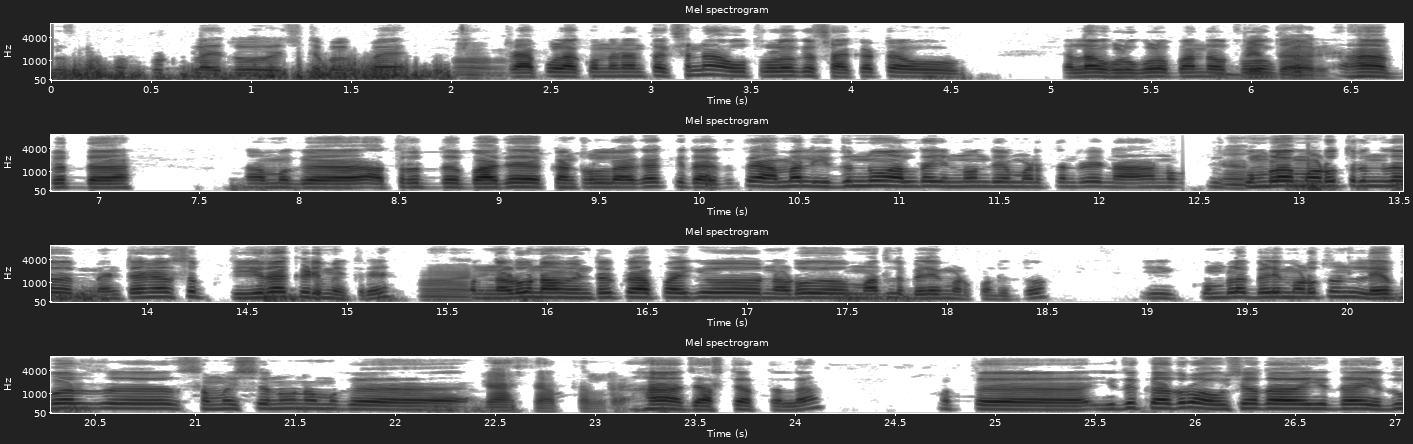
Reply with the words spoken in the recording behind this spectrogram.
ಯೂಸ್ ಮಾಡ್ಕೊಂಡು ಫ್ರೂಟ್ ಫ್ಲೈ ಇದು ವೆಜಿಟೇಬಲ್ ಫ್ಲೈ ಹ್ಮ್. ಟ್ರ್ಯಾಪ್ಗಳು ಹಾಕೊಂಡ ಅಂದ ತಕ್ಷಣ ಅವ್ರೊಳಗೆ ಸಾಕಟ್ಟ ಅವು ಎಲ್ಲಾ ಹುಳುಗಳು ಬಂದ್ ಅವ್ರೊಳಗೆ. ಹಾ ಬಿದ್ದ. ನಮಗ ಅದ್ರದ್ದು ಬಾಧೆ ಕಂಟ್ರೋಲ್ ಆಗಕ್ ಇದಾಗ್ತೈತಿ ಆಮೇಲೆ ಇದನ್ನು ಅಲ್ದ ಇನ್ನೊಂದ್ ಏನ್ ಮಾಡ್ತೇನ್ರಿ ನಾನು ಕುಂಬಳ ಮಾಡೋದ್ರಿಂದ ಮೇಂಟೆನೆನ್ಸ್ ತೀರಾ ಕಡಿಮೆ ಐತ್ರಿ. ನಡು ನಾವು ಇಂಟರ್ ಕ್ರಾಪ್ ಆಗಿ ನಡು ಮೊದ್ಲು ಬೆಳೆ ಮಾಡ್ಕೊಂಡಿದ್ದು. ಈ ಕುಂಬಳ ಬೆಳೆ ಮಾಡೋದ್ರಿಂದ ಲೇಬರ್ ಸಮಸ್ಯೆನು ನಮಗ ಜಾಸ್ತಿ ಆತಲ್ರಿ ಹಾ ಜಾಸ್ತಿ ಆಗ್ತಲ್ಲ. ಮತ್ತ ಇದಕ್ಕಾದ್ರೂ ಔಷಧ ಇದ್ದ ಇದು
